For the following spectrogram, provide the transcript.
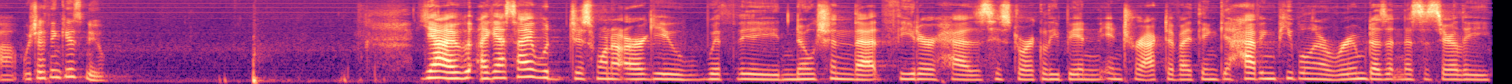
uh, which I think is new. Yeah, I, I, guess I would just want to argue with the notion that theater has historically been interactive. I think having people in a room doesn't necessarily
